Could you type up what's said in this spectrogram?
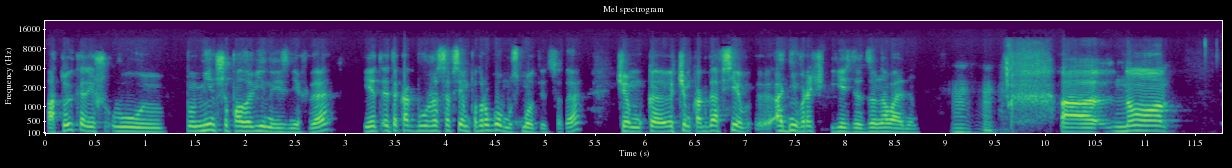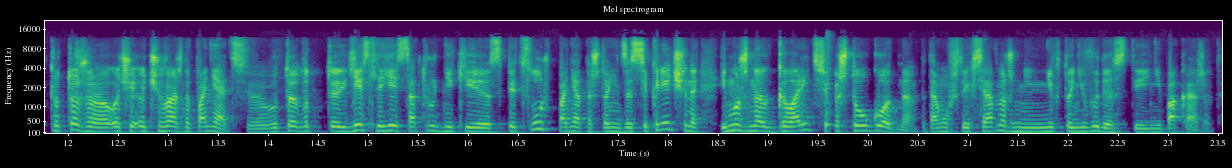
а только лишь у меньше половины из них, да? И это, это как бы уже совсем по-другому смотрится, да? Чем, чем когда все одни врачи ездят за Навальным. Угу. А, но Тут тоже очень, очень важно понять. Вот, вот если есть сотрудники спецслужб, понятно, что они засекречены, и можно говорить все, что угодно, потому что их все равно же никто не выдаст и не покажет.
